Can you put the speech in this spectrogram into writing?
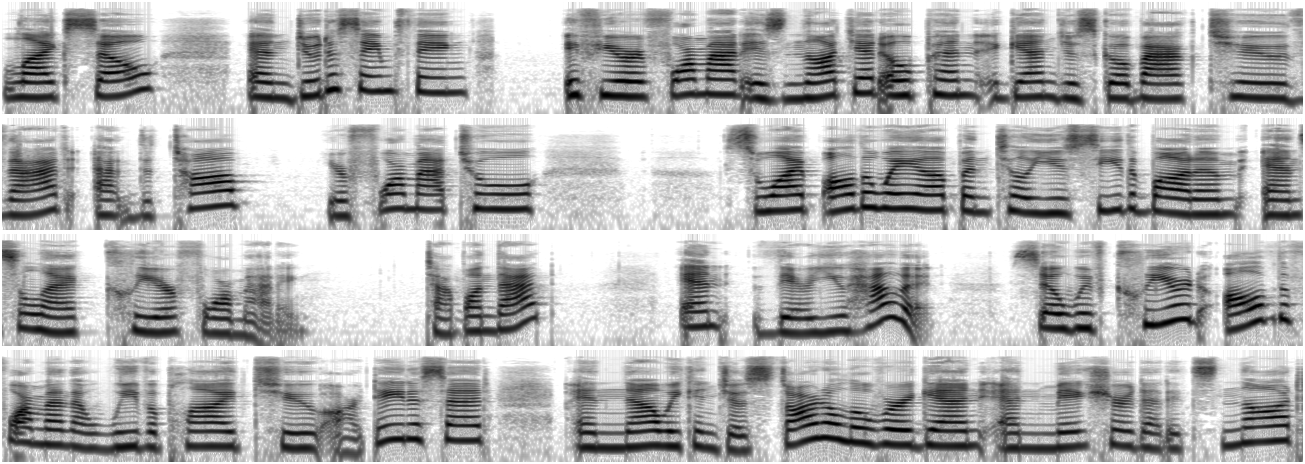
like so and do the same thing. If your format is not yet open, again, just go back to that at the top your format tool, swipe all the way up until you see the bottom and select clear formatting. Tap on that and there you have it. So we've cleared all of the format that we've applied to our data set and now we can just start all over again and make sure that it's not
